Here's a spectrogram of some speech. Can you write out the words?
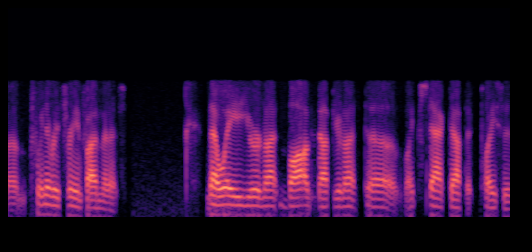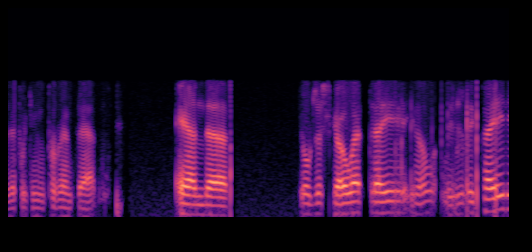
uh, between every three and five minutes. That way, you're not bogged up. You're not uh, like stacked up at places. If we can prevent that, and uh, you'll just go at a you know leisurely pace.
